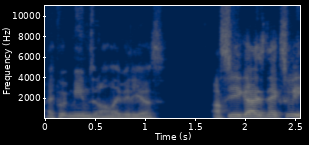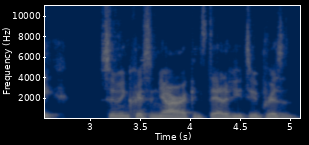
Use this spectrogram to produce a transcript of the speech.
I put memes in all my videos. I'll see you guys next week, assuming Chris and Yara can stay out of YouTube prison.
